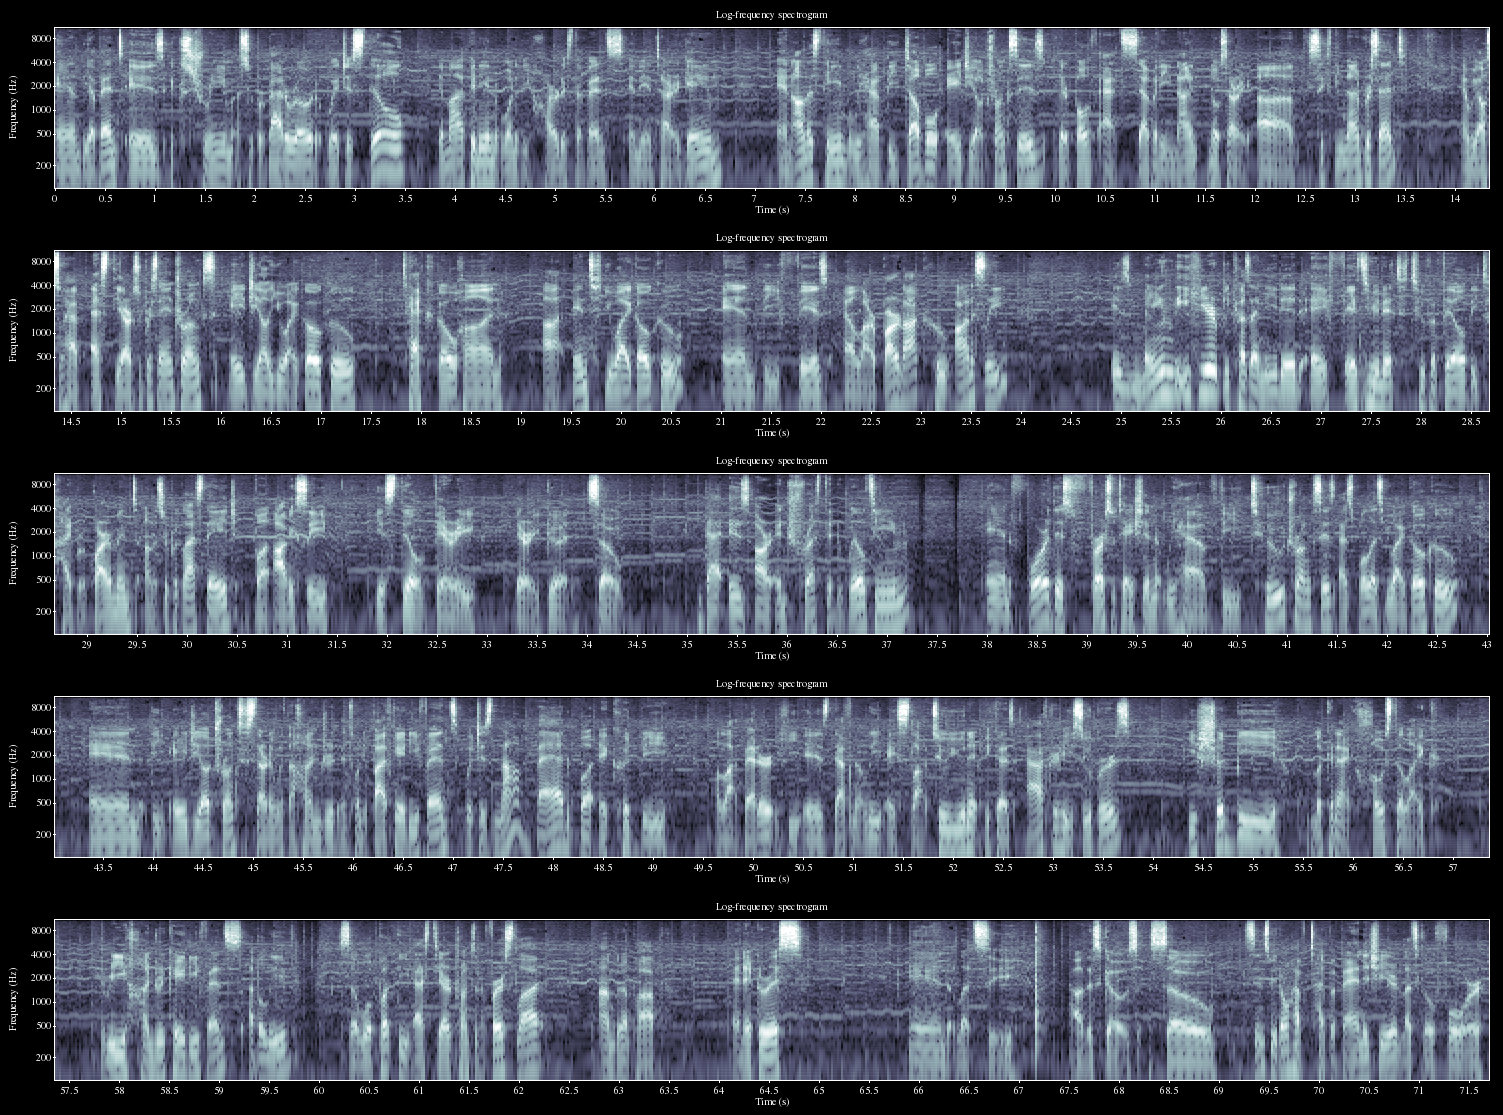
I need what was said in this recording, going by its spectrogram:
And the event is Extreme Super Battle Road, which is still, in my opinion, one of the hardest events in the entire game. And on this team, we have the double AGL Trunkses. They're both at 79, no, sorry, uh, 69%. And we also have STR Super Saiyan Trunks, AGL UI Goku, TEQ Gohan, uh, Int UI Goku, and the PHY LR Bardock, who honestly is mainly here because I needed a PHY unit to fulfill the type requirement on the Super Superclass stage, but obviously he is still very, very good. So that is our Entrusted Will team. And for this first rotation, we have the two Trunkses as well as UI Goku, and the AGL Trunks is starting with 125k defense, which is not bad, but it could be a lot better. He is definitely a slot 2 unit because after he supers, he should be looking at close to like 300k defense, I believe. So we'll put the STR Trunks in the first slot. I'm gonna pop an Icarus, and let's see how this goes. So since we don't have type advantage here, let's go for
